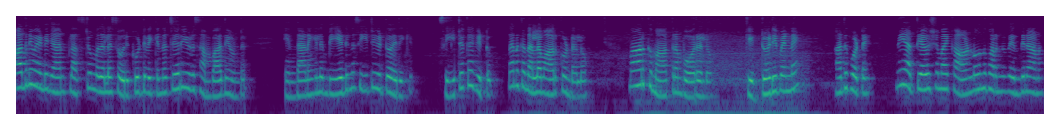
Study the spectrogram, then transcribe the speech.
അതിനുവേണ്ടി ഞാൻ പ്ലസ് ടു മുതൽ സ്വരുക്കൂട്ടി വെക്കുന്ന ചെറിയൊരു സമ്പാദ്യമുണ്ട്. എന്താണെങ്കിലും ബി എഡിന് സീറ്റ് കിട്ടുമായിരിക്കും. സീറ്റൊക്കെ കിട്ടും. നിനക്ക് നല്ല മാർക്കുണ്ടല്ലോ. മാർക്ക് മാത്രം പോരല്ലോ. കിട്ടുമടി പെണ്ണെ. അത് പോട്ടെ. നീ അത്യാവശ്യമായി കാണണമെന്ന് പറഞ്ഞത് എന്തിനാണ്?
